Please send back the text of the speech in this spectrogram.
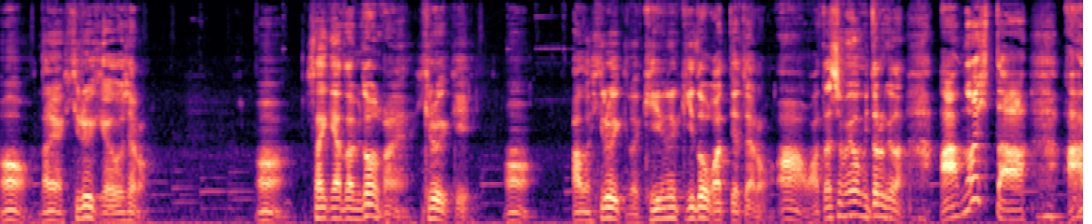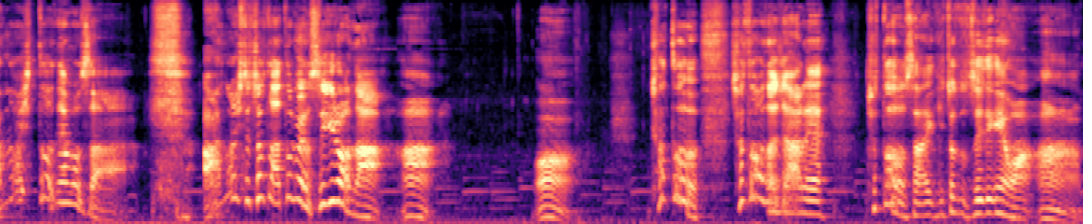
うん。何が？ひろゆきがどうしたの？うん。最近頭見とるのかね？ひろゆき。うん。あの、ひろゆきの切り抜き動画ってやつやろ。ああ、私もよう見とるけど、あの人、あの人でもさ、あの人ちょっと頭良すぎるわな。うん。うん。ちょっと、ちょっと私あれ、ちょっと最近ちょっとついてけんわ。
